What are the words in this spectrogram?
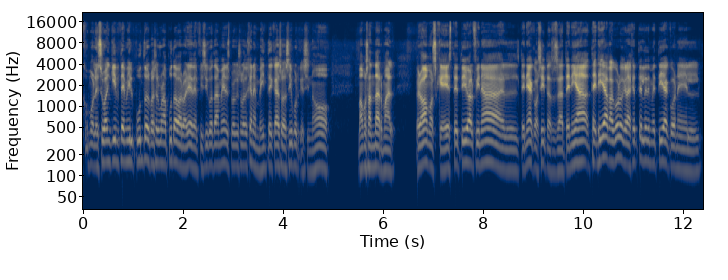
como le suban 15.000 puntos va a ser una puta barbaridad. El físico también, espero que se lo dejen en 20k o así, porque si no, vamos a andar mal. Pero vamos, que este tío al final tenía cositas. O sea, tenía, tenía, me acuerdo que la gente le metía con el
